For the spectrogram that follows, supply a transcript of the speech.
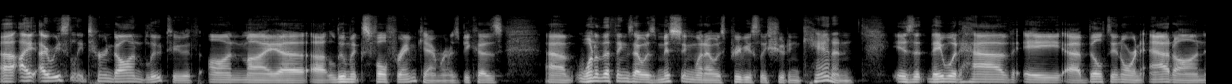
Uh, I, I recently turned on Bluetooth on my uh, uh, Lumix full frame cameras because um, one of the things I was missing when I was previously shooting Canon is that they would have a uh, built-in or an add-on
